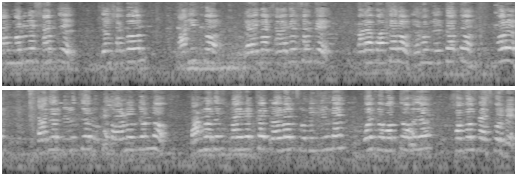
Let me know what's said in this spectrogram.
সংগঠনের স্বার্থে যে সকল মালিকগণ, ড্রাইভার সাহেবের সঙ্গে খারাপ আচরণ এবং নির্যাতন করেন, তাদের বিরুদ্ধে রুখে দাঁড়ানোর জন্য বাংলাদেশ প্রাইভেট কার ড্রাইভার শ্রমিক ইউনিয়ন ঐক্যবদ্ধ হয়ে সকল কাজ করবেন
